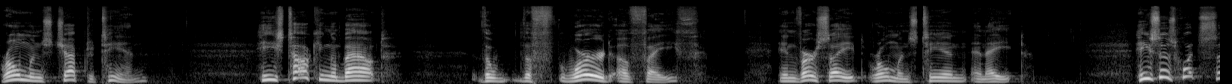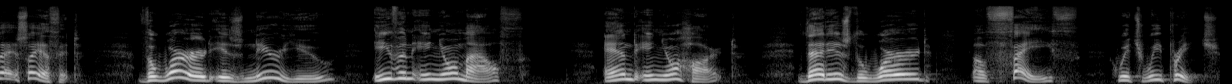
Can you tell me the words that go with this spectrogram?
Romans chapter 10. He's talking about the, the word of faith in verse 8, Romans 10 and 8. He says, What say, saith it? The word is near you, even in your mouth and in your heart. That is the word of faith which we preach.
